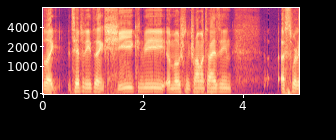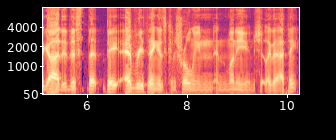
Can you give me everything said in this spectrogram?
like Tiffany thinks she can be emotionally traumatizing. I swear to God, this that they everything is controlling and money and shit like that. I think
